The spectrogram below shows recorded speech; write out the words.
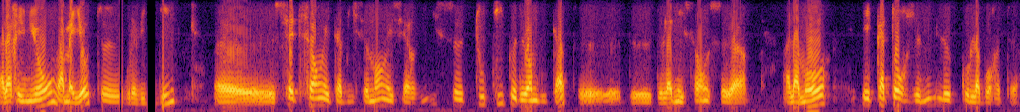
à La Réunion, à Mayotte, vous l'avez dit. Euh, 700 établissements et services, tout type de handicap, euh, de, de, la naissance à, à la mort, et 14 000 collaborateurs.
